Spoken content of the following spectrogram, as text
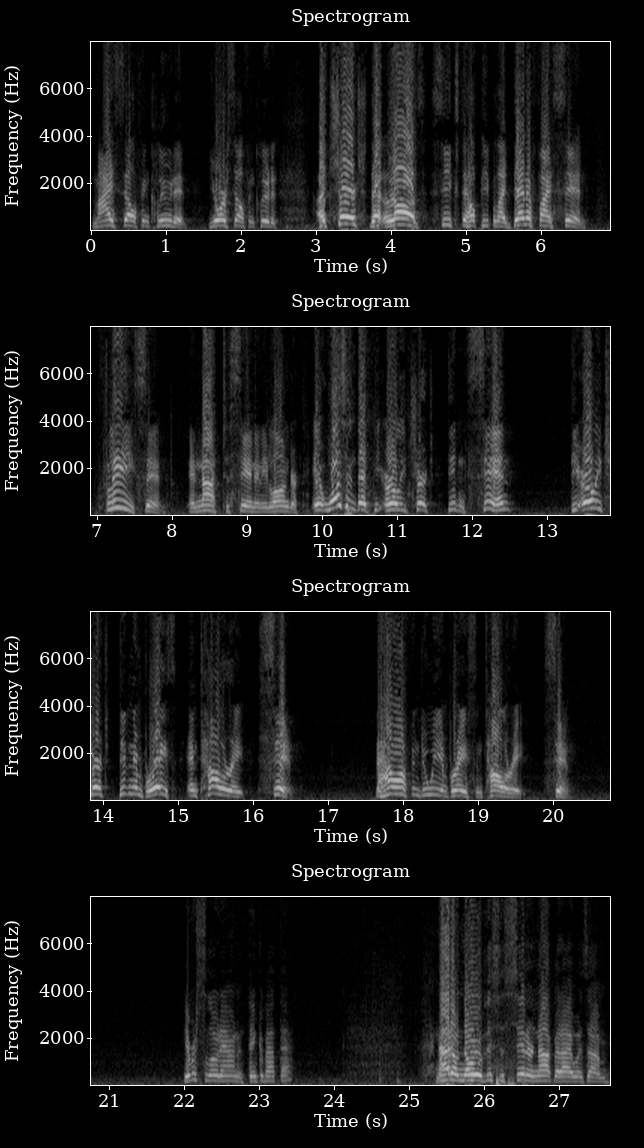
Myself included, yourself included. A church that loves seeks to help people identify sin, flee sin, and not to sin any longer. It wasn't that the early church didn't sin. The early church didn't embrace and tolerate sin. Now, how often do we embrace and tolerate sin? You ever slow down and think about that? Now, I don't know if this is sin or not, but I was um,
